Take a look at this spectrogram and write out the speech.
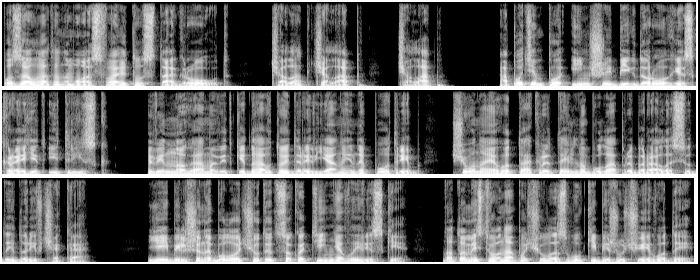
по залатаному асфальту Стаг-Роуд. Чалап, чалап, чалап. А потім по інший бік дороги скрегіт і тріск. Він ногами відкидав той дерев'яний непотріб, що вона його так ретельно була прибирала сюди до рівчака. Їй більше не було чути цокотіння вивіски, натомість вона почула звуки біжучої води.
